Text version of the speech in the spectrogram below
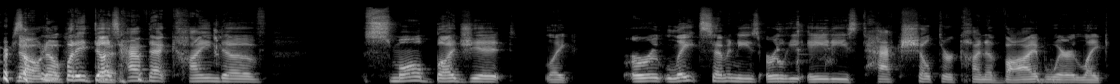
no, no, but it does have that kind of small budget, like er, late seventies, early eighties tax shelter kind of vibe, where like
